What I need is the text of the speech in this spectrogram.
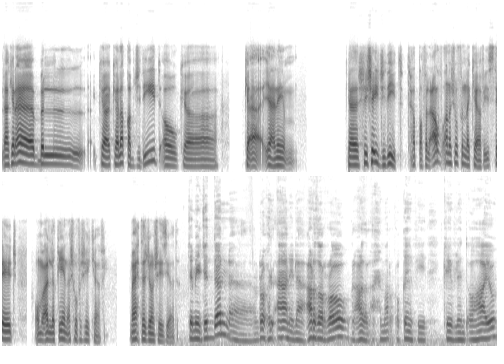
لكن بال ك... كلقب جديد أو ك ك يعني كشيء شيء جديد تحطه في العرض أنا أشوف إنه كافي. stage ومعلقين أشوفه شيء كافي. ما يحتاجون شيء زيادة. جميل جدا. آه نروح الآن إلى عرض ال Raw العرض الأحمر. أقيم في كليفلاند اوهايو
